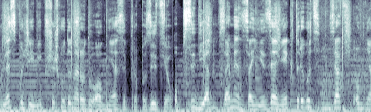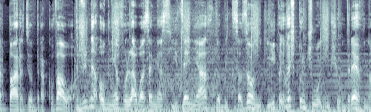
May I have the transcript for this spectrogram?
Królestwo Ziemi przyszło do Narodu Ognia z propozycją. Obsydian w zamian za jedzenie, którego cywilizacji ognia bardzo brakowało. Drużyna ognia wolała zamiast jedzenia zdobyć sadzonki, ponieważ kończyło im się drewno.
